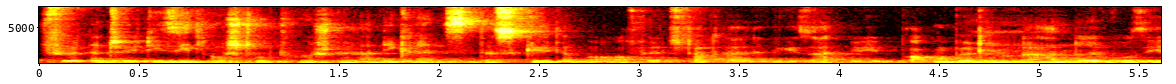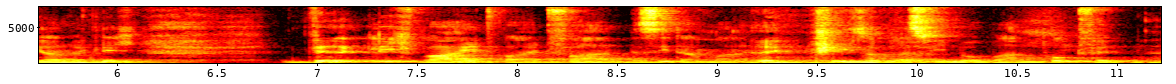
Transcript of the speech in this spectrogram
führt natürlich die Siedlungsstruktur schnell an die Grenzen. Das gilt aber auch für Stadtteile, wie gesagt, wie Bockenbüttel oder andere, wo sie ja wirklich wirklich weit, weit fahren, bis sie da mal irgendwie sowas wie einen urbanen Punkt finden. Ja.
